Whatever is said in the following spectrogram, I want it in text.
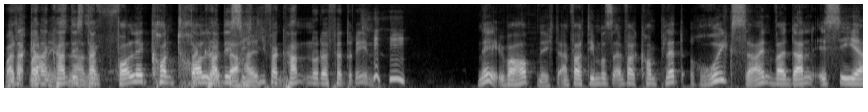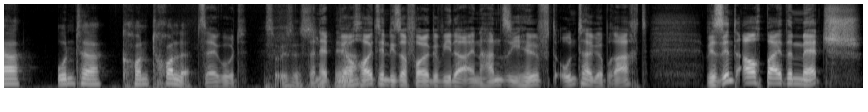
Weil, da, weil dann kann ne? also volle Kontrolle dann kann die sich nie verkanten oder verdrehen. nee, überhaupt nicht. Einfach, die muss einfach komplett ruhig sein, weil dann ist sie ja unter Kontrolle. Sehr gut. So ist es. Dann hätten ja. wir auch heute in dieser Folge wieder ein Hansi hilft untergebracht. Wir sind auch bei The Match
